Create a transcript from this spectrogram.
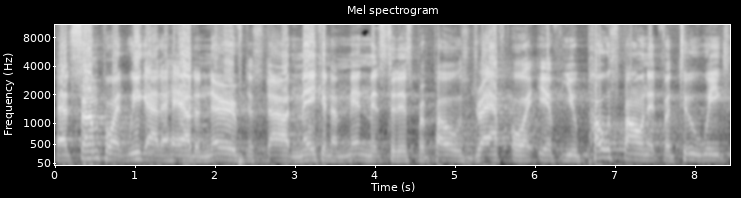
At some point, we got to have the nerve to start making amendments to this proposed draft, or if you postpone it for two weeks,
